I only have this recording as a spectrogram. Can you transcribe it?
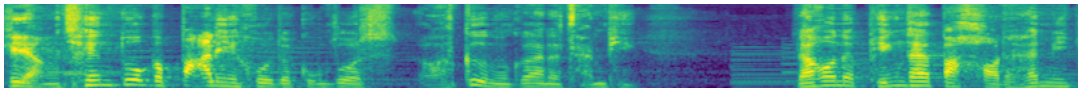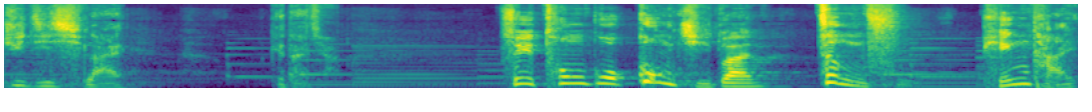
两千多个八零后的工作室啊，各种各样的产品，然后呢，平台把好的产品聚集起来给大家。所以，通过供给端、政府、平台、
